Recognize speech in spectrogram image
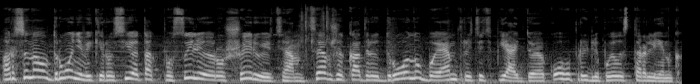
Арсенал дронів, які Росія так посилює, розширюється. Це вже кадри дрону БМ-35, до якого приліпили Starlink.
